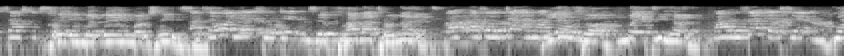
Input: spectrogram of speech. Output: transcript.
Say in the name of Jesus. Say, Father, tonight, let your mighty hand go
